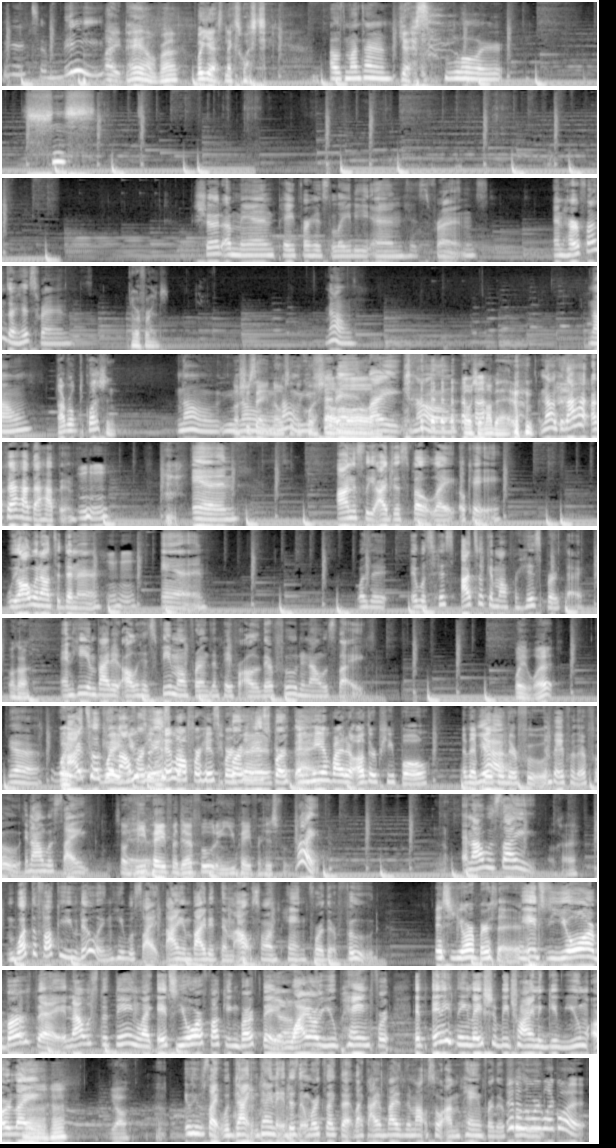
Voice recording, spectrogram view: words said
Weird to me. like, damn, bruh. But yes, next question. Oh, it's my turn. Yes. Lord. Sheesh. Should a man pay for his lady and his friends? And her friends are his friends? Her friends. No. No. I wrote the question. No, you No, she's saying no to the you question. shouldn't. Oh. Like, no. Oh shit, my bad. No, because I had okay, I had that happen, mm-hmm. and honestly, I just felt like okay, we all went out to dinner, mm-hmm. and was it? It was his. I took him out for his birthday, Okay. and he invited all of his female friends and paid for all of their food, and I was like, Wait, what? Yeah, Wait, I took wait, him out you for took his him out for his birthday. his birthday. and he invited other people and then paid for their food. and food. paid for their food, and I was like, So he paid for their food and you paid for his food. right, and I was like. Okay. what the fuck are you doing? He was like, I invited them out, so I'm paying for their food. It's your birthday. It's your birthday. And that was the thing. Like, it's your fucking birthday. Yeah. Why are you paying for If anything, they should be trying to give you, or like, Y'all, And he was like, "Well, Dinah, Dinah, it doesn't work like that. Like I invited them out, so I'm paying for their food. It doesn't work like what?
